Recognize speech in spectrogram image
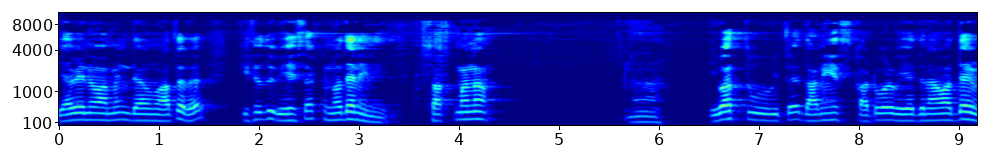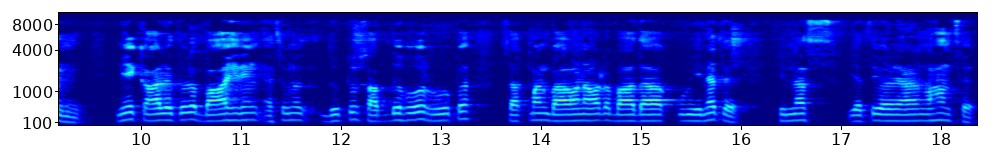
යවෙනවා මෙන් දැනුණු අතර කිසිදු වෙහසක් නොදැනිනි. සක්මන ඉවත් වූ විට ධනෙස් කටුවල වේදනාවක් දැනුනි. මේ කාලය තුළ බාහිරින් ඇසුණු දුටු ශබ්ද හෝ රූප සක්මන් භාවනාවට බාධාක් වූයේ නැත. පින්නස් යතිවරයන් වහන්සේ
